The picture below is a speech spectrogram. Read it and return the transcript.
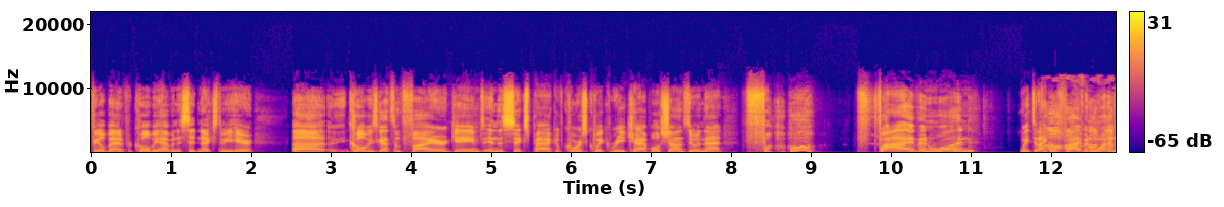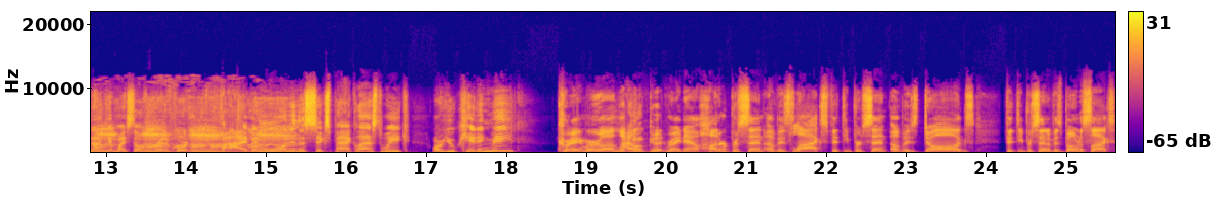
feel bad for Colby having to sit next to me here. Uh, Colby's got some fire games in the six pack. Of course, quick recap while Sean's doing that. F- oh, five and one. Wait, did I go five and one and not give myself credit for it? Five and one in the six pack last week. Are you kidding me? Kramer uh, looking good right now. Hundred percent of his locks, fifty percent of his dogs, fifty percent of his bonus locks.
